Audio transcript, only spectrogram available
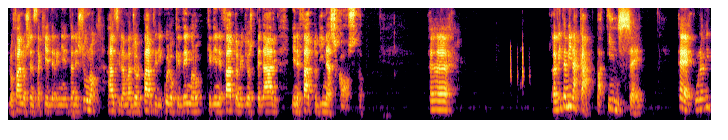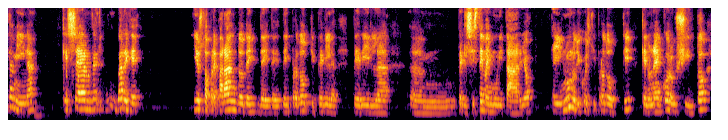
lo fanno senza chiedere niente a nessuno, anzi la maggior parte di quello che, vengono, che viene fatto negli ospedali viene fatto di nascosto. Eh, la vitamina K in sé è una vitamina che serve, guardi che io sto preparando dei, dei, dei, dei prodotti per il, per, il, um, per il sistema immunitario e in uno di questi prodotti, che non è ancora uscito,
